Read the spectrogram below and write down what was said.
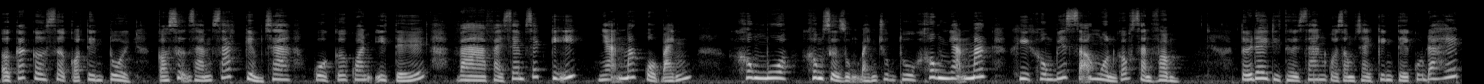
ở các cơ sở có tên tuổi, có sự giám sát kiểm tra của cơ quan y tế và phải xem xét kỹ nhãn mác của bánh, không mua, không sử dụng bánh trung thu không nhãn mác khi không biết rõ nguồn gốc sản phẩm. Tới đây thì thời gian của dòng chảy kinh tế cũng đã hết.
